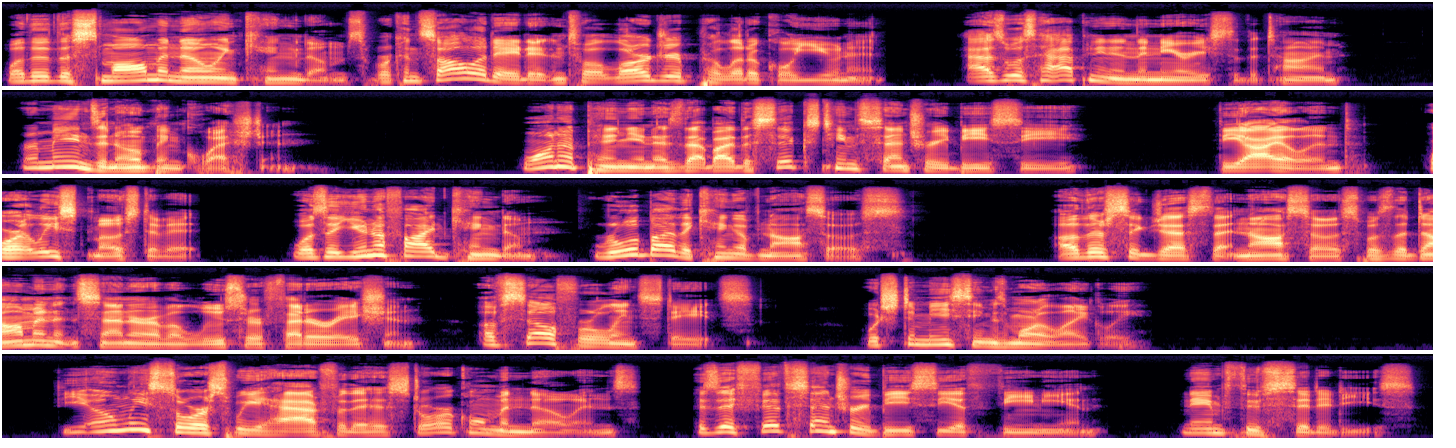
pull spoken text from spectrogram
Whether the small Minoan kingdoms were consolidated into a larger political unit, as was happening in the Near East at the time, remains an open question. One opinion is that by the 16th century BC, the island, or at least most of it, was a unified kingdom ruled by the king of Knossos. Others suggest that Knossos was the dominant center of a looser federation of self ruling states, which to me seems more likely. The only source we have for the historical Minoans is a 5th century BC Athenian named Thucydides.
